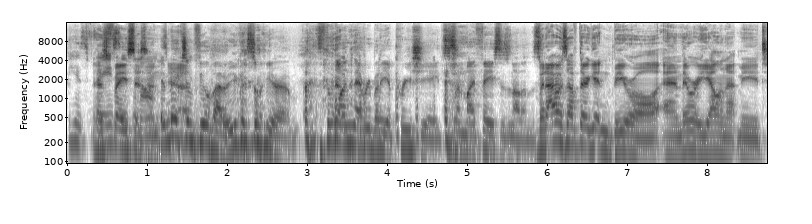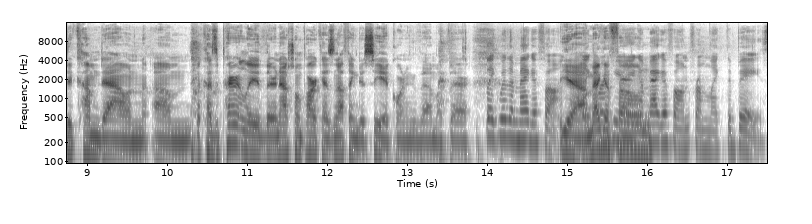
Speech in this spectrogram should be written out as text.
his face, His face isn't, on. isn't. It makes Yeah. him feel better. You can still hear him. It's the one everybody appreciates when my face is not on the screen. But I was up there getting B-roll, and they were yelling at me to come down um, because apparently their national park has nothing to see, according to them up there. like with a megaphone. Yeah, a like We're hearing a megaphone. megaphone from like the base.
